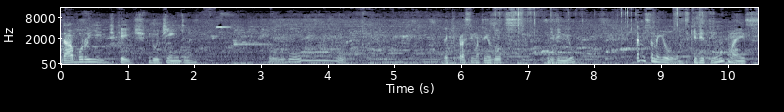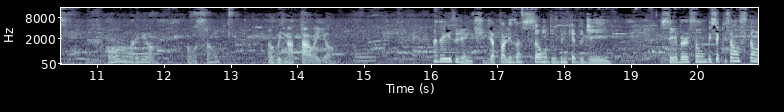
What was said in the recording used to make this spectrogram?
Daburo e Decade, do End, né? Uh, daqui pra cima tem os outros de vinil. Também são meio esquisitinho, mas... Oh, olha aí, ó. Promoção. Algo de Natal aí, ó. Mas é isso, gente. De atualização dos brinquedos de Saber. São, esse aqui são os estão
